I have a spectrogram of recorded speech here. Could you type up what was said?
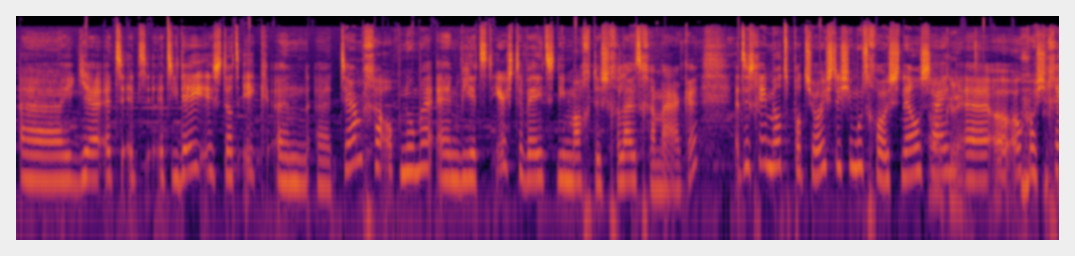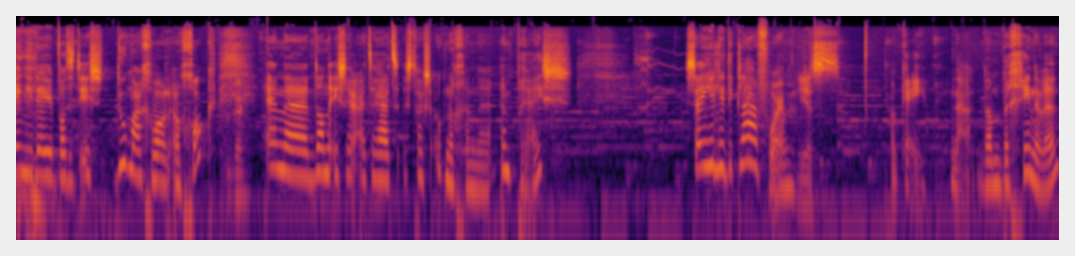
eh, je, het, het, het idee is dat ik een eh, term ga opnoemen. En wie het het eerste weet, die mag dus geluid gaan maken. Het is geen multiple choice, dus je moet gewoon snel zijn. Eh, ook als je geen idee hebt wat het is, doe maar gewoon een gok. En dan is er uiteraard straks ook nog een, een prijs. Zijn jullie er klaar voor? Yes. Oké, nou dan beginnen we.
